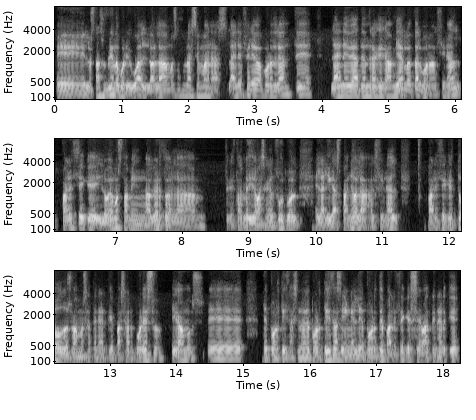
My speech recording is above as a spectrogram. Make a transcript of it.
Eh, lo están sufriendo por igual. Lo hablábamos hace unas semanas. La NFL va por delante, la NBA tendrá que cambiarlo, tal. Bueno, al final parece que, y lo vemos también, Alberto, en la que estás medido más en el fútbol, en la Liga Española. Al final parece que todos vamos a tener que pasar por eso, digamos, eh, deportistas y no deportistas, y en el deporte parece que se va a tener que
